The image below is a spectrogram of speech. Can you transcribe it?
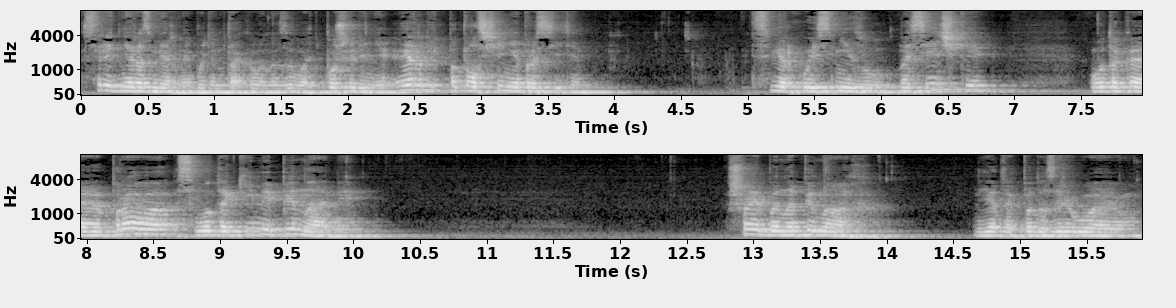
среднеразмерный, будем так его называть, по ширине R, по толщине, простите. Сверху и снизу насечки. Вот такая права с вот такими пинами. Шайбы на пинах, я так подозреваю,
